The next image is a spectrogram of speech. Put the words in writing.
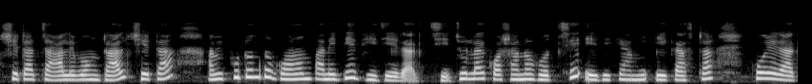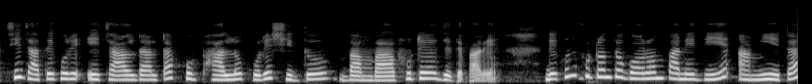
সেটা চাল এবং ডাল, সেটা আমি ফুটন্ত গরম পানি দিয়ে ভিজিয়ে রাখছি। চুলায় কষানো হচ্ছে, এদিকে আমি এই কাজটা করে রাখছি যাতে করে এই চাল ডালটা খুব ভালো করে সিদ্ধ বা ফুটে যেতে পারে। দেখুন, ফুটন্ত গরম পানি দিয়ে আমি এটা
